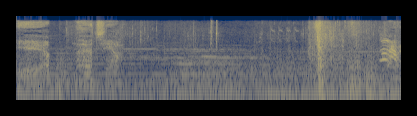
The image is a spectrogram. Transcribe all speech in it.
Yep, that's him. Ah!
